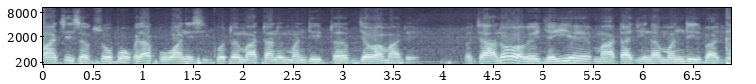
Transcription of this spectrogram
વાંચી શકશો બોગરા કુવાની સિકોતર માતાનું મંદિર તરફ જવા માટે. તો ચાલો હવે જઈએ માતાજીના મંદિર બાજુ.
